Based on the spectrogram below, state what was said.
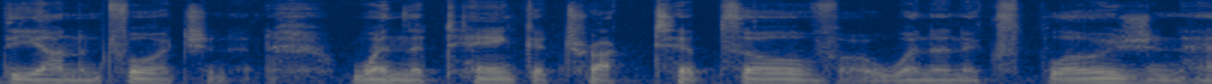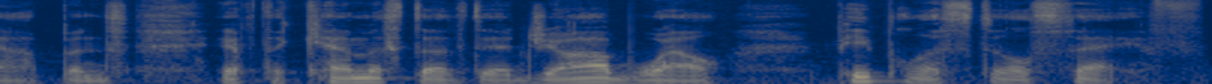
the unfortunate. When the tanker truck tips over, when an explosion happens, if the chemist does their job well, people are still safe.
